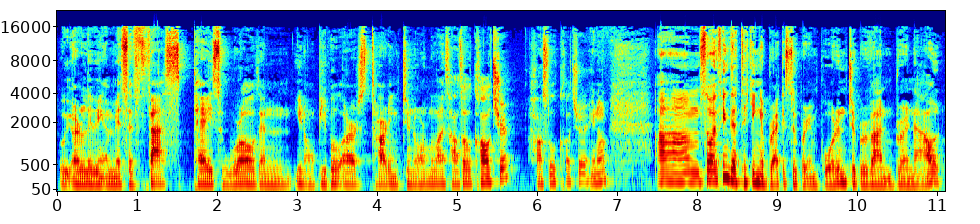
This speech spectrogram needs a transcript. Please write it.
we are living amidst a fast paced world and, you know, people are starting to normalize hustle culture, hustle culture, you know? Um, so I think that taking a break is super important to prevent burnout.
